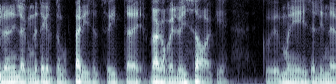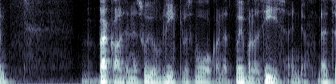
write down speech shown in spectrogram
üle neljakümne tegelikult nagu päriselt sõita väga palju ei saagi, kui mõni selline äh, väga selline sujuv liiklusvoog on, et võib-olla siis on ju, et,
